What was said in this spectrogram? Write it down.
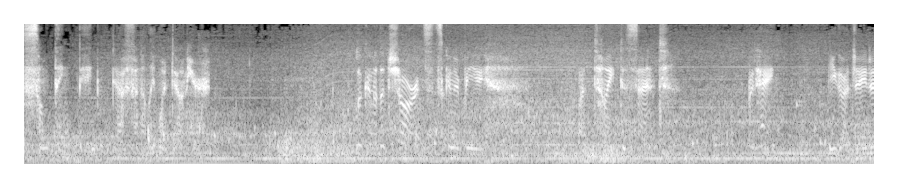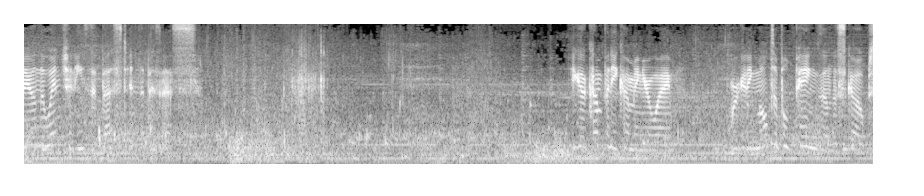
Something big definitely went down here. Looking at the charts, a tight descent. But hey, you got JJ on the winch and he's the best in the business. You got company coming your way. We're getting multiple pings on the scopes.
